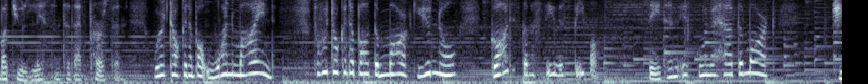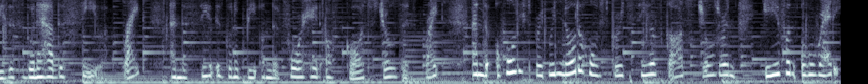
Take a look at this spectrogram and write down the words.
but you listen to that person. We're talking about one mind. So we're talking about the mark. You know, God is going to seal his people. Satan is going to have the mark. Jesus is going to have the seal, right? And the seal is going to be on the forehead of God's chosen, right? And the Holy Spirit, we know the Holy Spirit seals God's children even already.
